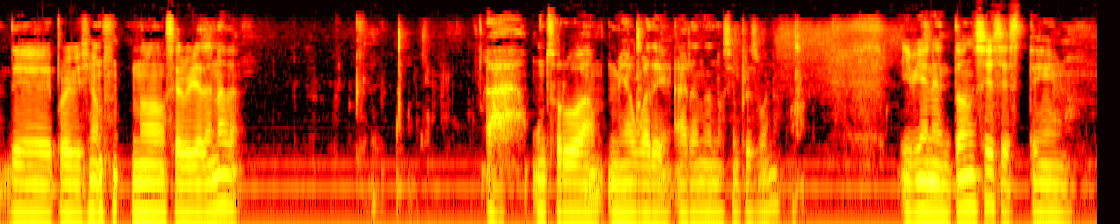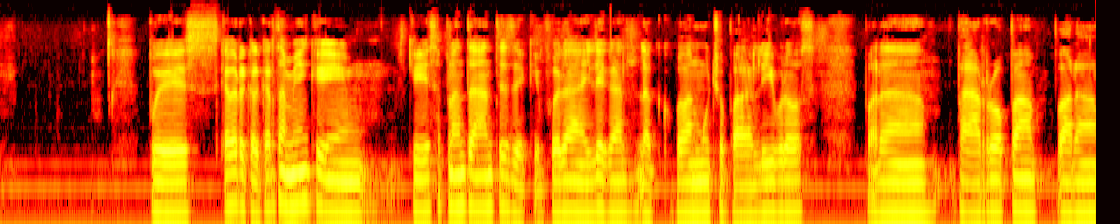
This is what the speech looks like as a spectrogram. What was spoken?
de prohibición no serviría de nada. Ah, un sorbo a mi agua de arándano siempre es bueno. Y bien, entonces, este, pues cabe recalcar también que que esa planta antes de que fuera ilegal la ocupaban mucho para libros, para, para ropa, para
